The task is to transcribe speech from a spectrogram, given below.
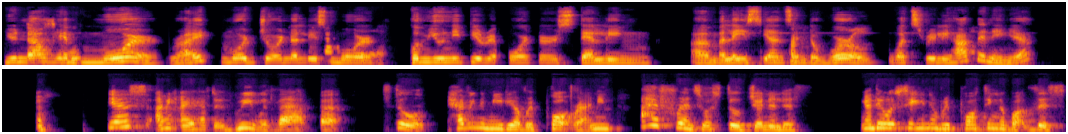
you now have more, right? More journalists, more community reporters telling uh, Malaysians and the world what's really happening. Yeah. Yes, I mean, I have to agree with that, but still having the media report, right? I mean, I have friends who are still journalists, and they were saying, you know, reporting about this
